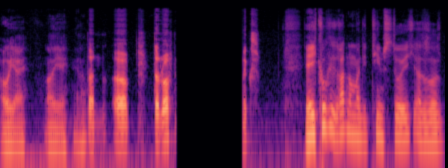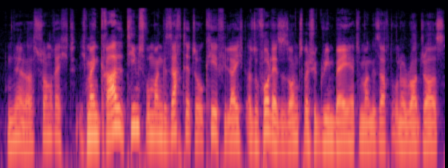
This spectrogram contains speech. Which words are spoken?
Oh je, oh je, ja. dann äh, da läuft nichts. Ja, ich gucke gerade nochmal die Teams durch. Also, ja, du hast schon recht. Ich meine, gerade Teams, wo man gesagt hätte, okay, vielleicht, also vor der Saison, zum Beispiel Green Bay hätte man gesagt, ohne Rodgers.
